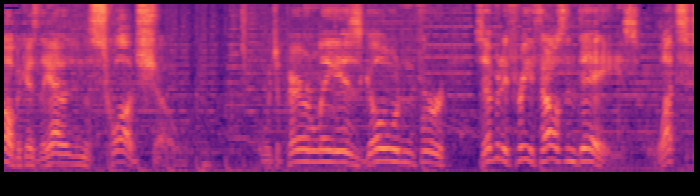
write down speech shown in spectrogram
Oh, because they added in the squad show, which apparently is going for 73,000 days. What?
